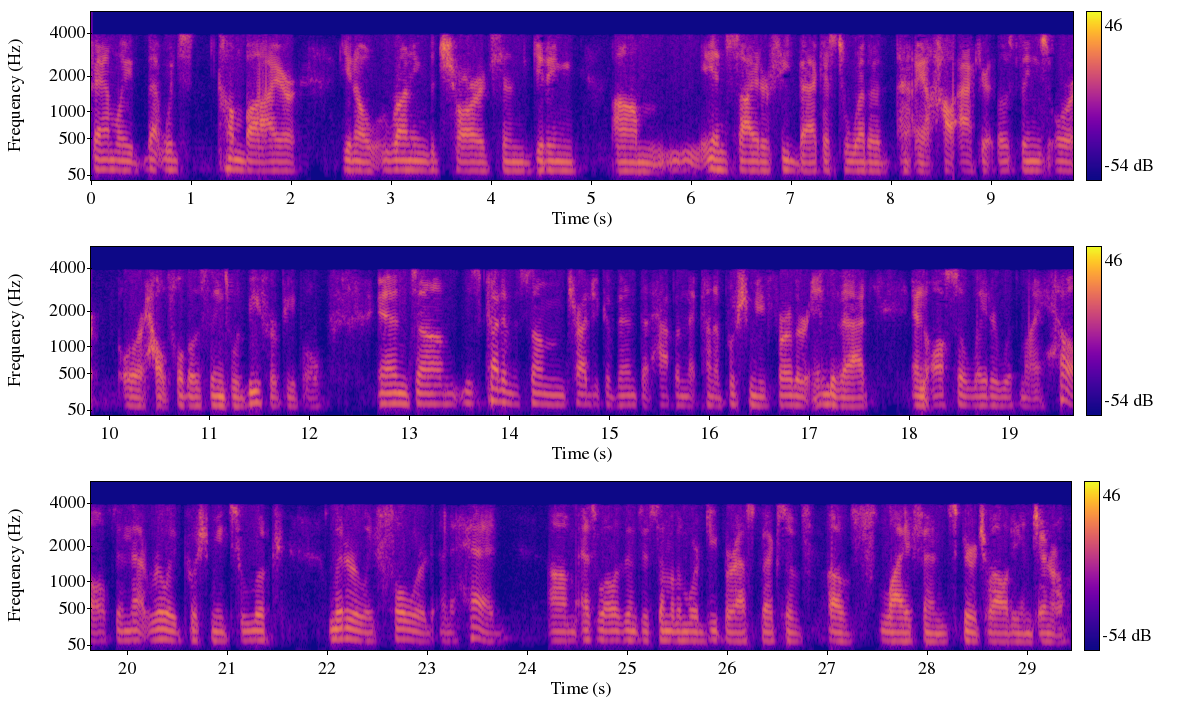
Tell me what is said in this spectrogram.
family that would come by, or you know, running the charts and getting um, insight or feedback as to whether uh, how accurate those things or or helpful those things would be for people. And um, there's kind of some tragic event that happened that kind of pushed me further into that, and also later with my health, and that really pushed me to look literally forward and ahead, um, as well as into some of the more deeper aspects of of life and spirituality in general.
